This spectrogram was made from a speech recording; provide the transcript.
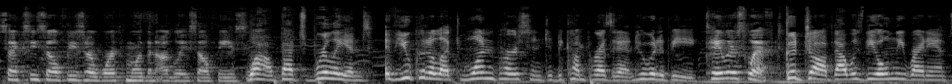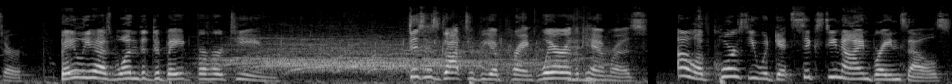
Sexy selfies are worth more than ugly selfies. Wow, that's brilliant. If you could elect one person to become president, who would it be? Taylor Swift. Good job. That was the only right answer. Bailey has won the debate for her team. This has got to be a prank. Where are the cameras? Oh, of course you would get 69 brain cells.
